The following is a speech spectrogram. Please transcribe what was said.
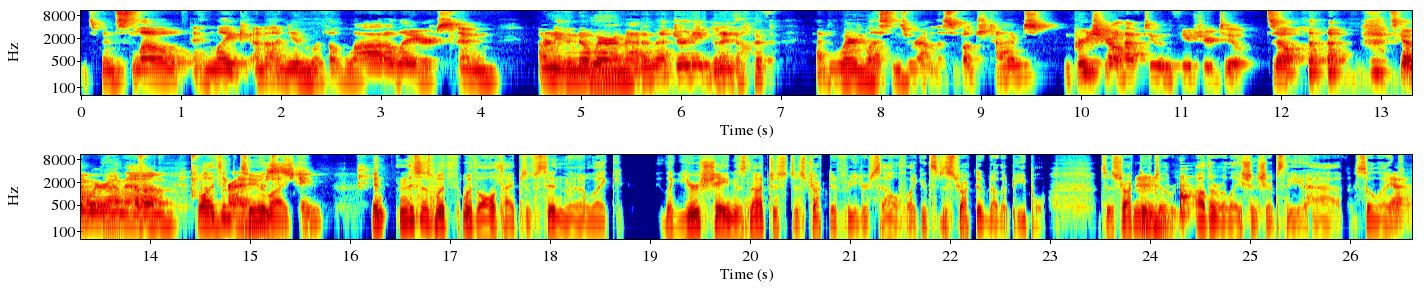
it's been slow and like an onion with a lot of layers. And I don't even know where I'm at in that journey, but I know I've had to learn lessons around this a bunch of times. I'm pretty sure I'll have to in the future too. So it's kind of where I'm at on. well i on think pride too like shame. and, and this is with with all types of sin though like like your shame is not just destructive for yourself like it's destructive to other people it's destructive to mm. other relationships that you have so like Yeah.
